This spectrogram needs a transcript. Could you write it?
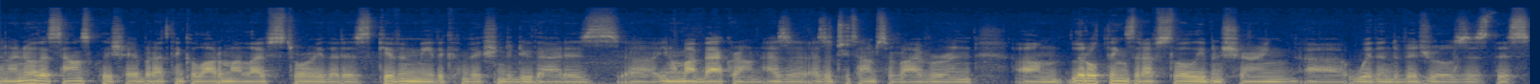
and I know that sounds cliche, but I think a lot of my life story that has given me the conviction to do that is, uh, you know, my background as a as a two-time survivor, and um, little things that I've slowly been sharing uh, with individuals is this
